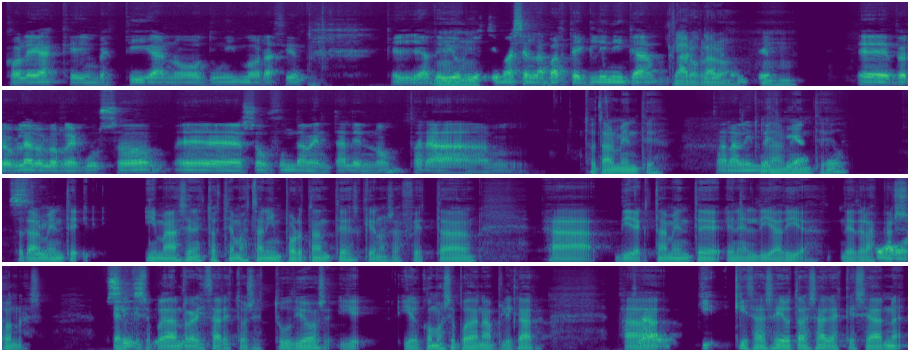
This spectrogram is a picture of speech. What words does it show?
colegas que investigan o tú mismo, Horacio, que ya te digo que yo estoy más en la parte clínica. Claro, claro. Eh, pero claro, los recursos eh, son fundamentales, ¿no? Para... Totalmente para la investigación. Totalmente. Y más en estos temas tan importantes que nos afectan directamente en el día a día de las personas. El que se puedan realizar estos estudios y, el cómo se puedan aplicar. Ah, quizás hay otras áreas que sean,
